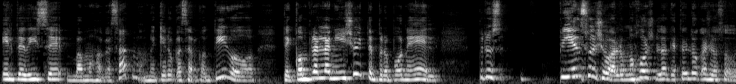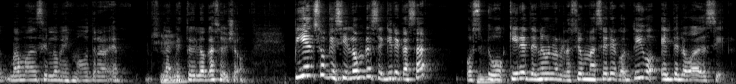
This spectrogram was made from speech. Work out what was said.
él te dice, vamos a casarnos, me quiero casar contigo, te compra el anillo y te propone él. Pero pienso yo, a lo mejor la que estoy loca yo soy, vamos a decir lo mismo otra vez, la que estoy loca soy yo. Pienso que si el hombre se quiere casar o, mm. quiere tener una relación más seria contigo, él te lo va a decir.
